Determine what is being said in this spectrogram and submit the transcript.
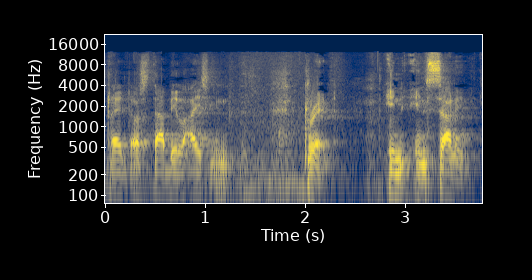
trend or stabilizing trend in, in salinity.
